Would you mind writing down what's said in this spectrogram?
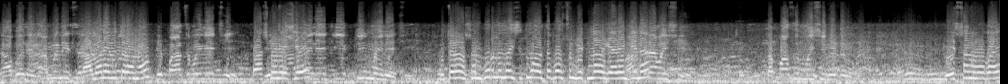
गाभण आहे गाभण आहे मित्रांनो. ते पाच महिन्याची पाच महिन्याची आहे? महिन्याची एक तीन महिन्याची मित्रांनो संपूर्ण म्हशी तुम्हाला तपासून भेटणार गॅरंटी ना? म्हशी आहे. तपासून म्हशी भेटेल. हे सांगू काय?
